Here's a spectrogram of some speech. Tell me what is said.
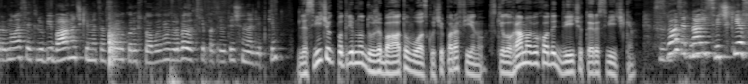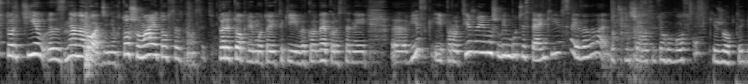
приносять любі баночки. Ми це все використовуємо. Зробили такі патріотичні наліпки. Для свічок потрібно дуже багато воску чи парафіну. З кілограма виходить 2-4 свічки. Зносять навіть свічки з тортів е, з дня народження. Хто що має, то все зносить. Перетоплюємо той такий використаний е, віск і проціжуємо, щоб він був чистенький, і все, і заливаємо. Лишилося цього воску, такий жовтий.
